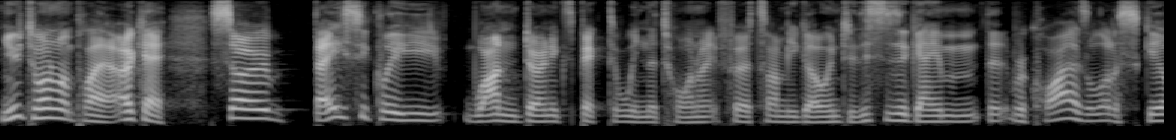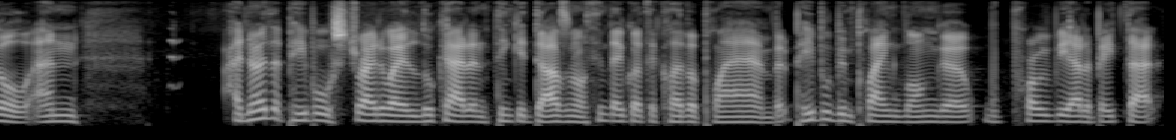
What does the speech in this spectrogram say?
New tournament player. Okay, so basically, one, don't expect to win the tournament first time you go into. This is a game that requires a lot of skill, and I know that people straight away look at it and think it doesn't, or think they've got the clever plan. But people who've been playing longer will probably be able to beat that.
